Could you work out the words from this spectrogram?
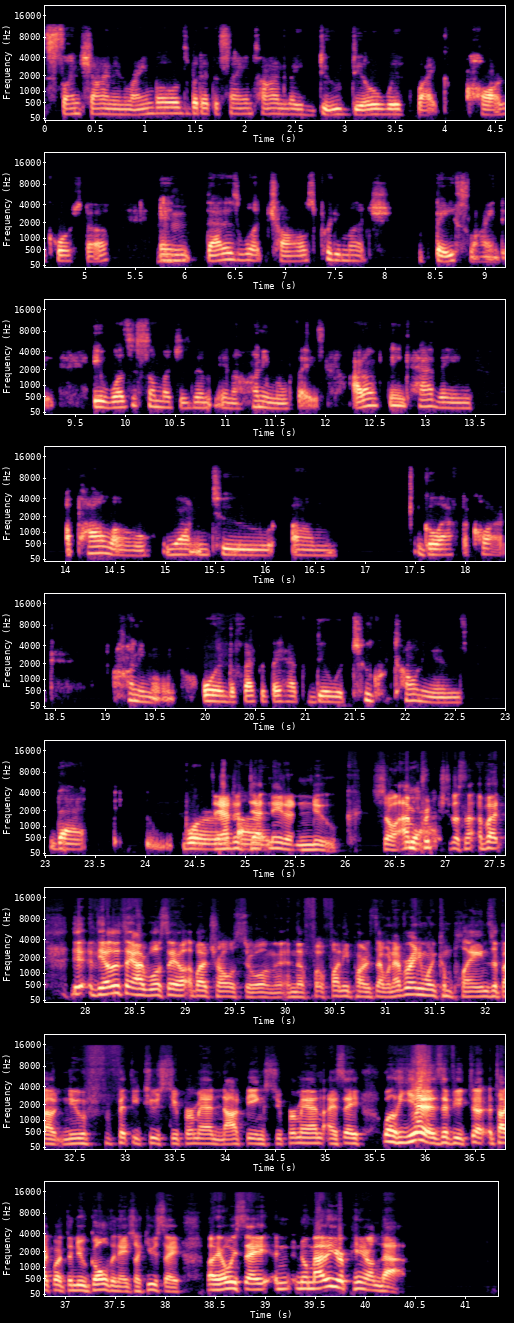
sunshine and rainbows, but at the same time they do deal with like hardcore stuff. And mm-hmm. that is what Charles pretty much baselined it. It wasn't so much as them in a honeymoon phase. I don't think having Apollo wanting to um go after Clark honeymoon, or the fact that they had to deal with two Kryptonians that were They had to uh detonate a nuke, so I'm yeah, pretty sure that's not. But the, the other thing I will say about Charles Soule, and the, and the f- funny part is that whenever anyone complains about New 52 Superman not being Superman, I say, well, he is if you t- talk about the new Golden Age, like you say. But I always say, no matter your opinion on that,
